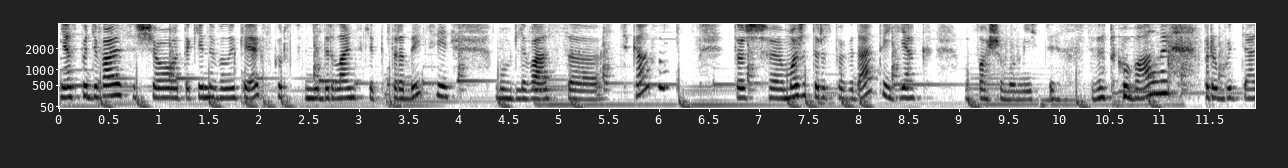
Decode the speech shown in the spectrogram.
Я сподіваюся, що такий невеликий екскурс в нідерландські традиції був для вас е, цікавим. Тож е, можете розповідати, як в вашому місті святкували прибуття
